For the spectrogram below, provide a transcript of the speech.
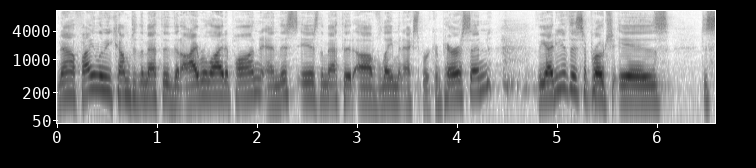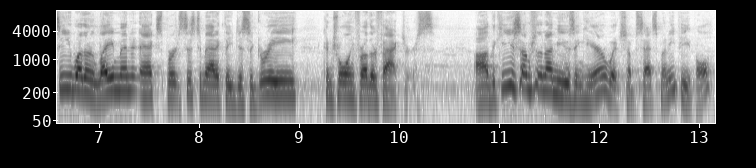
now finally we come to the method that I relied upon, and this is the method of layman expert comparison. The idea of this approach is to see whether laymen and experts systematically disagree, controlling for other factors. Uh, the key assumption that I'm using here, which upsets many people,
